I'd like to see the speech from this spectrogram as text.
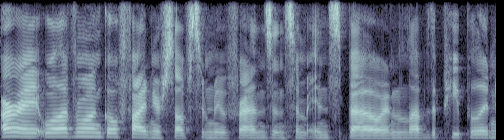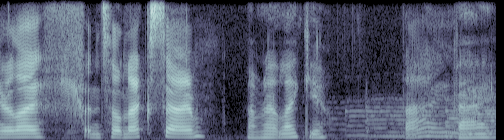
All right. Well, everyone, go find yourself some new friends and some inspo, and love the people in your life. Until next time. I'm not like you. Bye. Bye.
